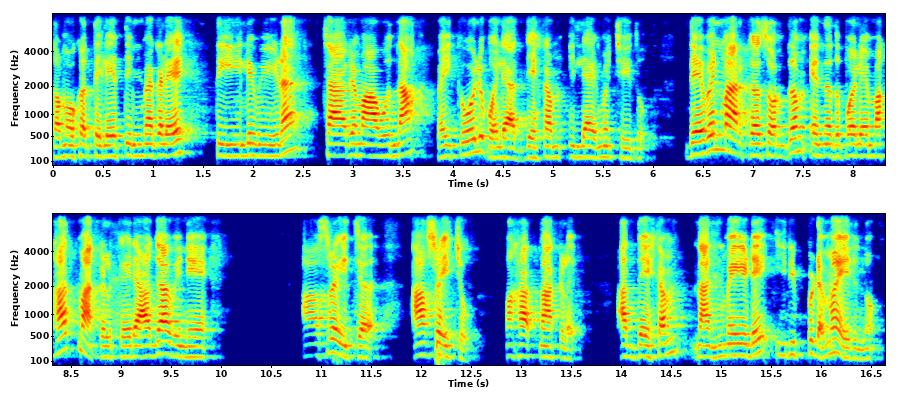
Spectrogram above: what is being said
സമൂഹത്തിലെ തിന്മകളെ തീയിൽ വീണ് ചാരമാവുന്ന വൈക്കോൽ പോലെ അദ്ദേഹം ഇല്ലായ്മ ചെയ്തു. ദേവന്മാർക്ക് സ്വർഗം എന്നതുപോലെ മഹാത്മാക്കൾക്ക് രാജാവിനെ ആശ്രയിച്ച് ആശ്രയിച്ചു മഹാത്മാക്കളെ. അദ്ദേഹം നന്മയുടെ ഇരിപ്പിടമായിരുന്നു.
